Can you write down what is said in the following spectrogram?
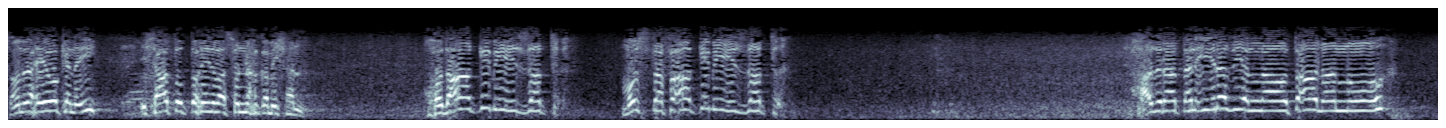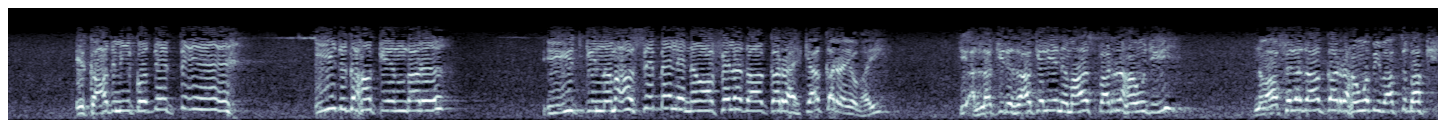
سن رہے ہو کہ نہیں؟ اشاعت و توحید و سننا کا مشن۔ خدا کی بھی عزت، مصطفیٰ کی بھی عزت حضرت علی رضی اللہ تعالیٰ نو ایک آدمی کو دیکھتے ہیں عید گاہ کے اندر عید کی نماز سے پہلے نوافل ادا کر رہا ہے کیا کر رہے ہو بھائی؟ کہ اللہ کی رضا کے لیے نماز پڑھ رہا ہوں جی۔ نوافل ادا کر رہا ہوں، ابھی وقت باقی۔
